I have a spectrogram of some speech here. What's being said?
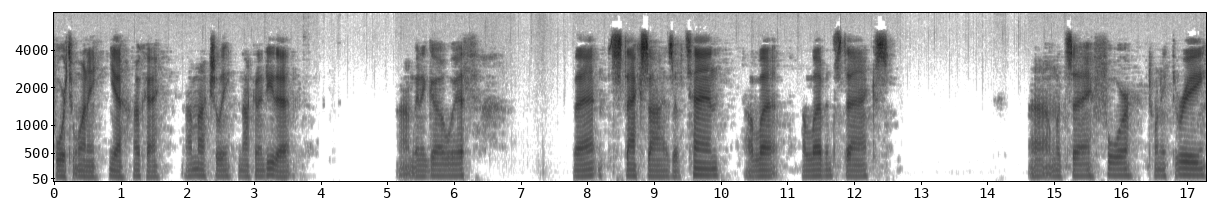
420. Yeah, okay. I'm actually not going to do that. I'm going to go with that stack size of 10, 11 stacks. Um, let's say 423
